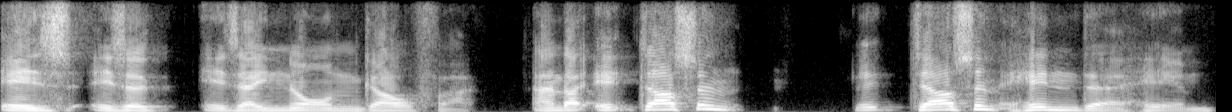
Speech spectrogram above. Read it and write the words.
is is a is a non golfer and it doesn't it doesn't hinder him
